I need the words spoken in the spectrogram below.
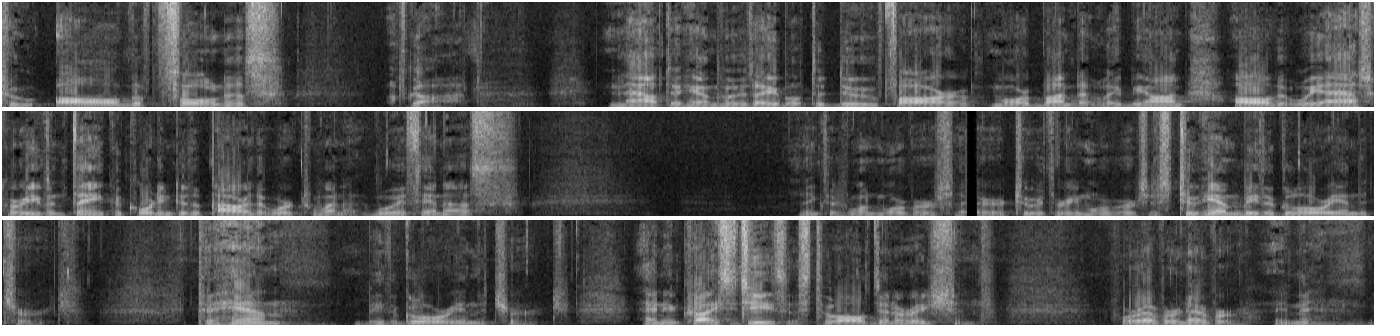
to all the fullness of God. Now to him who is able to do far more abundantly beyond all that we ask or even think, according to the power that works within us. I think there's one more verse there, two or three more verses. To him be the glory in the church. To him be the glory in the church. And in Christ Jesus to all generations, forever and ever. Amen.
